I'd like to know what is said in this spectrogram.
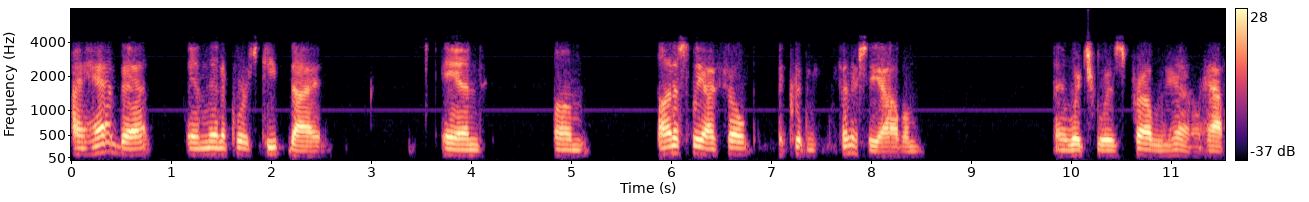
I had that, and then of course Keith died, and um, honestly, I felt I couldn't finish the album, and which was probably you know half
